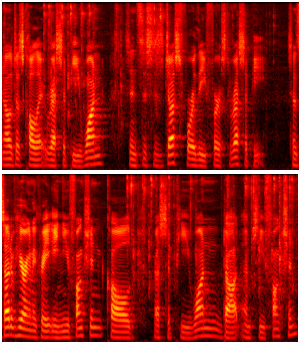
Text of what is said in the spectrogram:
and I'll just call it recipe1 since this is just for the first recipe. So inside of here, I'm going to create a new function called recipe1.mc function.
